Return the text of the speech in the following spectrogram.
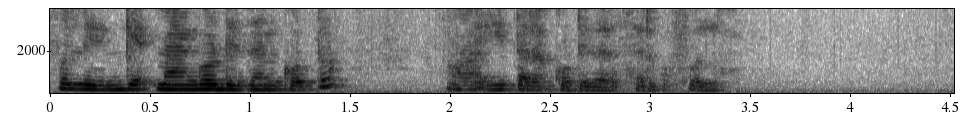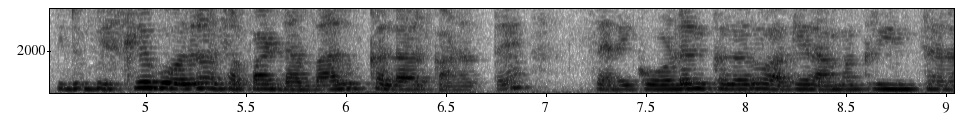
ಫುಲ್ ಹಿಂಗೆ ಮ್ಯಾಂಗೋ ಡಿಸೈನ್ ಕೊಟ್ಟು ಈ ಥರ ಕೊಟ್ಟಿದ್ದಾರೆ ಸರ್ಗು ಫುಲ್ ಇದು ಬಿಸಿಲಿಗೆ ಹೋದ್ರೆ ಸ್ವಲ್ಪ ಡಬಲ್ ಕಲರ್ ಕಾಣುತ್ತೆ. ಸರಿ ಗೋಲ್ಡನ್ ಕಲರು ಹಾಗೆ ರಾಮ ಗ್ರೀನ್ ಥರ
